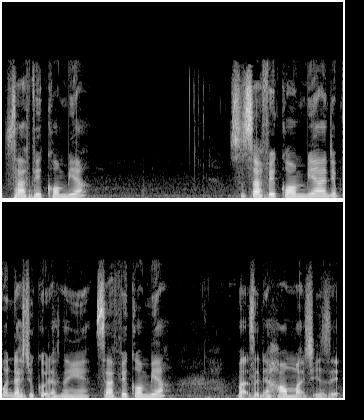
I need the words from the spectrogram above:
Ça fait combien? So safi combien je pun dah cukup dah sebenarnya. Safi combien? Maksudnya how much is it?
